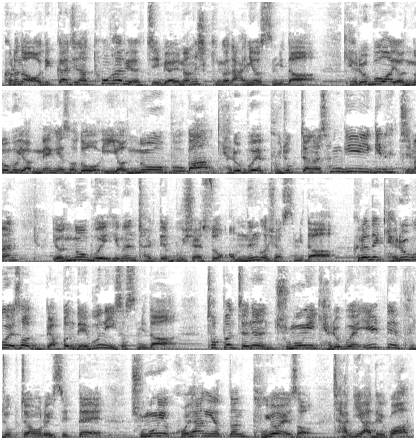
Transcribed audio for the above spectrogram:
그러나 어디까지나 통합이었지 멸망시킨 건 아니었습니다. 게르부와 연노부 연맹에서도 이 연노부가 게르부의 부족장을 섬기긴 했지만 연노부의 힘은 절대 무시할 수 없는 것이었습니다. 그런데 게르부에서 몇 번 내분이 있었습니다. 첫 번째는 주몽이 게르부의 1대 부족장으로 있을 때 주몽의 고향이었던 부여에서 자기 아들과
